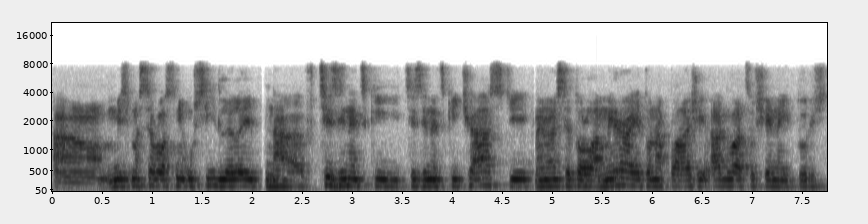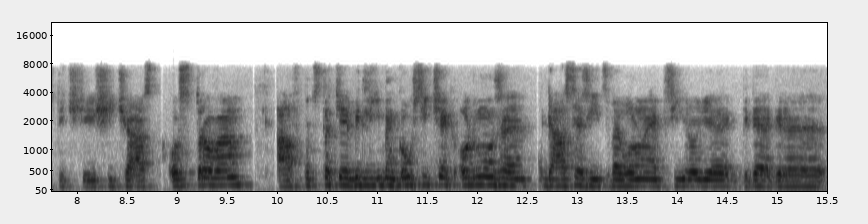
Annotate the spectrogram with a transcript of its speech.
a my jsme se vlastně usídlili na, v cizinecký, cizinecký části, jmenuje se to La Mira, je to na pláži Agua, což je nejturističtější část ostrova a v podstatě bydlíme kousíček od moře, dá se říct ve volné přírodě, kde, kde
